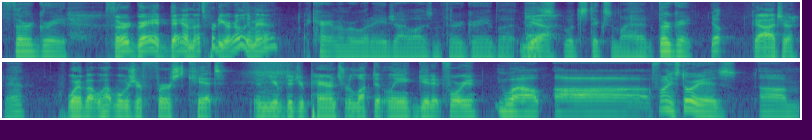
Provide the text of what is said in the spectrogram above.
Third grade. Third grade. Damn, that's pretty early, man. I can't remember what age I was in third grade, but that's Yeah. what sticks in my head. Third grade. Yep. Gotcha. Yeah. What about what, what was your first kit? And your, did your parents reluctantly get it for you? Well, uh, funny story is, um,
